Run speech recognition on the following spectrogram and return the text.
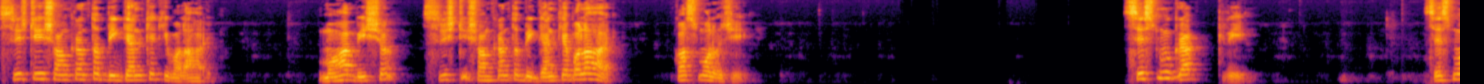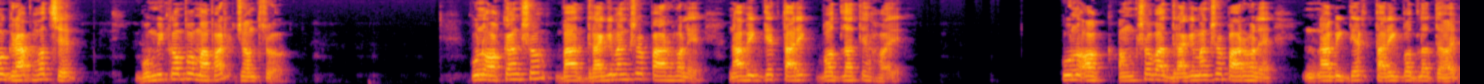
সৃষ্টি সংক্রান্ত বিজ্ঞানকে কি বলা হয়? মহাবিশ্ব সৃষ্টি সংক্রান্ত বিজ্ঞানকে বলা হয় কসমোলজি। সিসমোগ্রাফ। কি সিসমোগ্রাফ হচ্ছে ভূমিকম্প মাপার যন্ত্র। কোন অক্ষাংশ বা দ্রাঘিমাংশ পার হলে নাবিকদের তারিখ বদলাতে হয়। কোন অংশ বা দ্রাঘিমাংশ পার হলে নাবিকদের তারিখ বদলাতে হয়।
